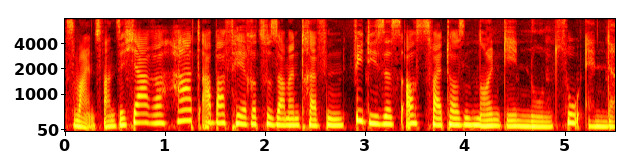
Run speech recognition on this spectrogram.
22 Jahre hart aber faire Zusammentreffen wie dieses aus 2009 gehen nun zu Ende.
